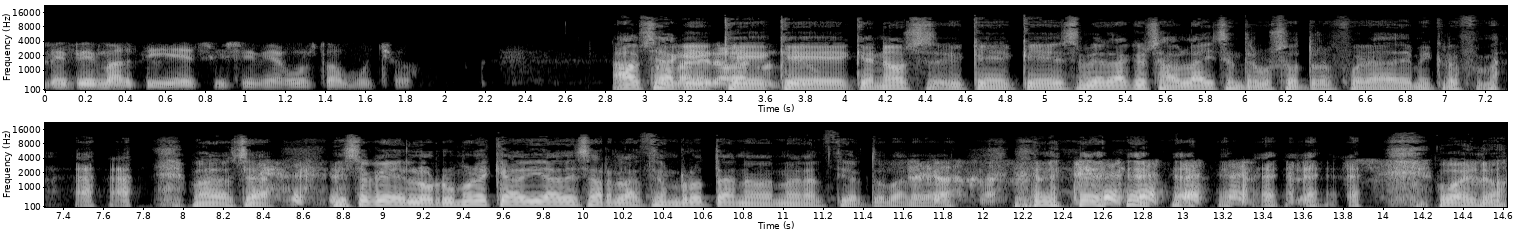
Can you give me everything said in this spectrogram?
Pepe, Martí, eh, sí, sí, me ha gustado mucho. Ah, o sea, que, que, que, que, no, que, que, es verdad que os habláis entre vosotros fuera de micrófono. o sea, eso que los rumores que había de esa relación rota no, no eran ciertos. Vale, vale. bueno,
